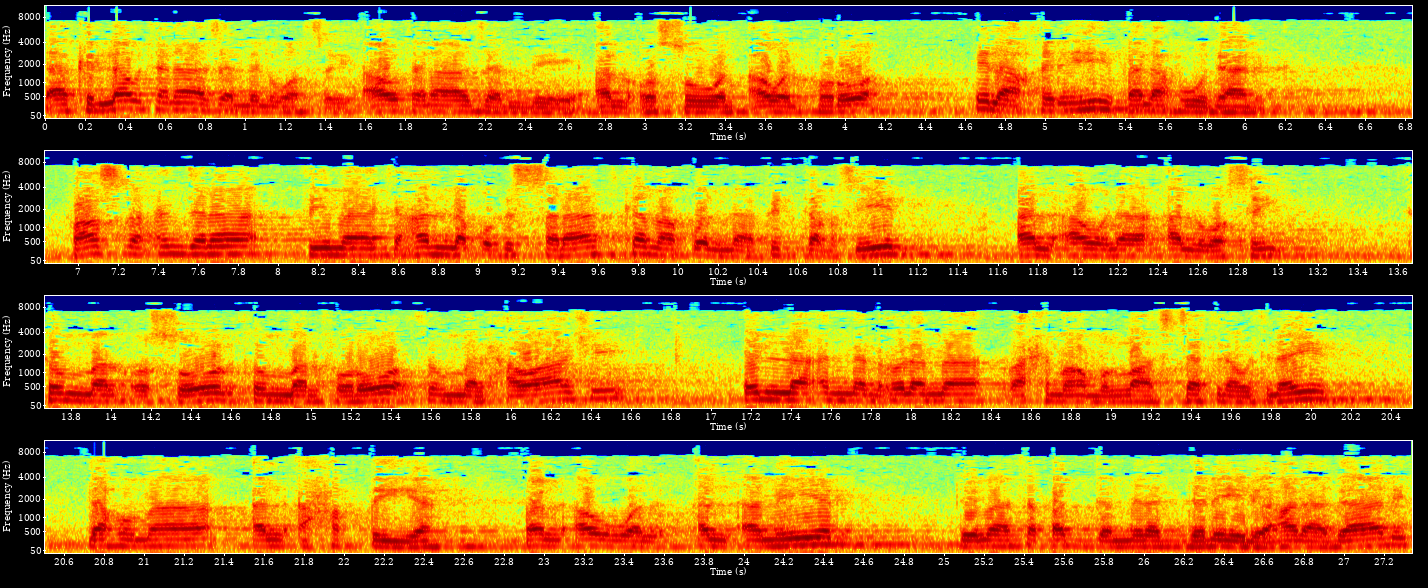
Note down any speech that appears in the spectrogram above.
لكن لو تنازل للوصي أو تنازل للأصول أو الفروع إلى آخره فله ذلك. فأصبح عندنا فيما يتعلق بالصلاة كما قلنا في التغسيل الأولى الوصي ثم الأصول ثم الفروع ثم الحواشي إلا أن العلماء رحمهم الله استثنوا اثنين لهما الأحقية الأول الأمير لما تقدم من الدليل على ذلك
